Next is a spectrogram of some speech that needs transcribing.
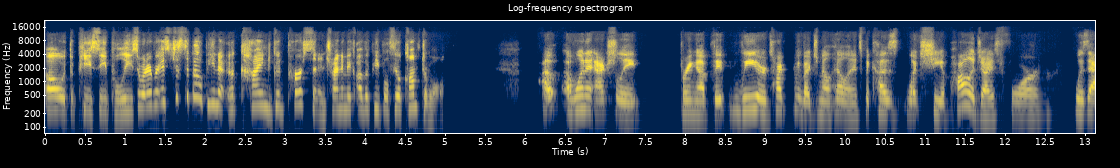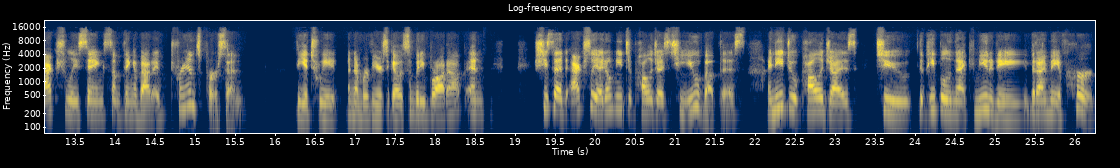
oh, the PC police or whatever, it's just about being a, a kind, good person and trying to make other people feel comfortable. I, I want to actually bring up that we are talking about Jemele Hill, and it's because what she apologized for was actually saying something about a trans person via tweet a number of years ago. Somebody brought up, and she said, Actually, I don't need to apologize to you about this. I need to apologize to the people in that community that I may have hurt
